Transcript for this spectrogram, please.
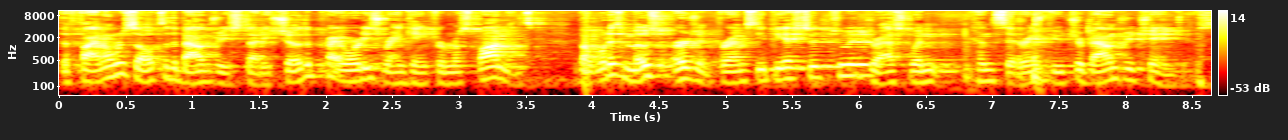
The final results of the boundary study show the priorities ranking from respondents about what is most urgent for MCPS to, to address when considering future boundary changes.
